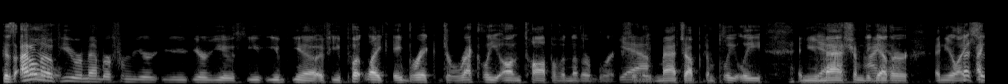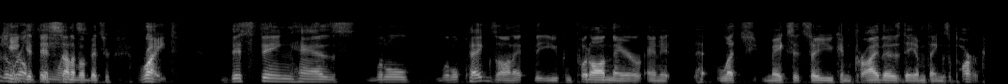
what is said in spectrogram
Because I don't know Oh. if you remember from your, your your youth, you you you know if you put like a brick directly on top of another brick, Yeah. so they match up completely, and you Yeah, mash them together, and you're like, I can't get this thin son of a bitch. Right. This thing has little little pegs on it that you can put on there, and it lets makes it so you can pry those damn things apart.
